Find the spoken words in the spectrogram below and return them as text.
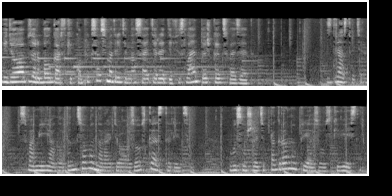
Видеообзор болгарских комплексов смотрите на сайте reddefisline.xyz. Здравствуйте, с вами Яна Донцова на радио «Азовская столица». Вы слушаете программу «Приазовский вестник».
